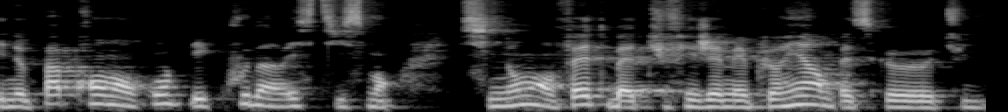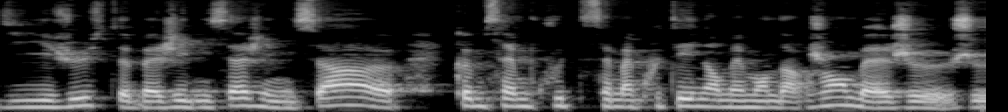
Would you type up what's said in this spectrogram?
et ne pas prendre en compte les coûts d'investissement. Sinon, en fait, bah, tu fais jamais plus rien parce que tu te dis juste, bah, j'ai mis ça, j'ai mis ça, euh, comme ça me coûte, ça m'a coûté énormément d'argent, bah, je, je,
